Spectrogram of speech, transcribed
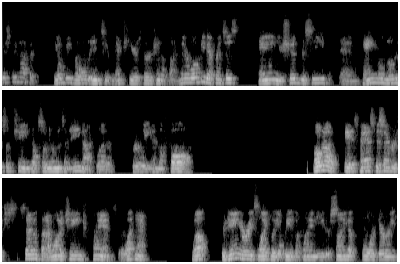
just do nothing. You'll be rolled into next year's version of the plan. There will be differences and you should receive an annual notice of change, also known as an ANOC letter, early in the fall. Oh no, it's past December seventh, but I want to change plans. What now? Well, for January, it's likely you'll be in the plan you either signed up for during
